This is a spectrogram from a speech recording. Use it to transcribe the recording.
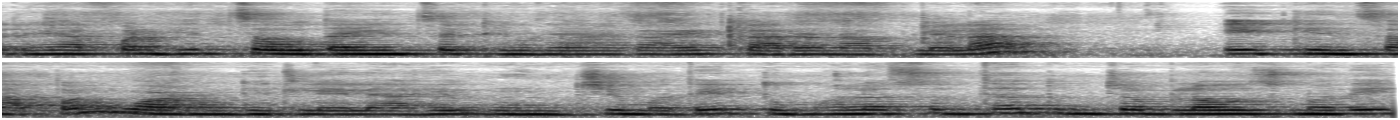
तर हे आपण हे चौदा इंच ठेवणार आहे कारण आपल्याला एक इंच आपण वाढून घेतलेलं आहे उंचीमध्ये. तुम्हाला सुद्धा तुमच्या ब्लाऊजमध्ये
